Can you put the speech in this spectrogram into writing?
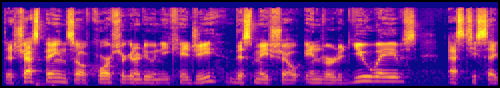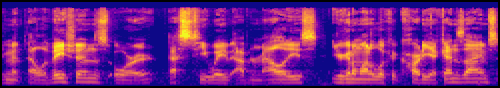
there's chest pain, so of course you're going to do an EKG. This may show inverted U waves, ST segment elevations, or ST wave abnormalities. You're going to want to look at cardiac enzymes.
